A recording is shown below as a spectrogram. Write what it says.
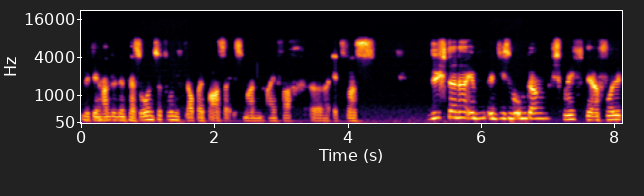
mit den handelnden Personen zu tun. Ich glaube, bei Barca ist man einfach äh, etwas nüchterner im, in diesem Umgang, sprich der Erfolg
